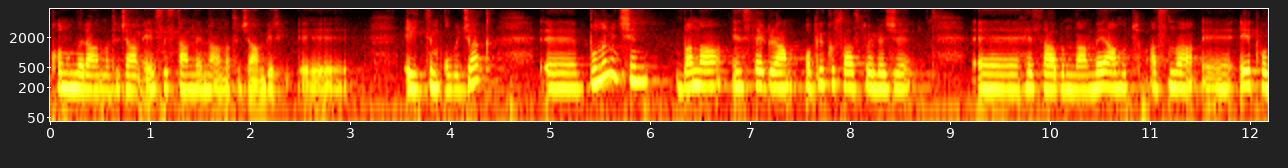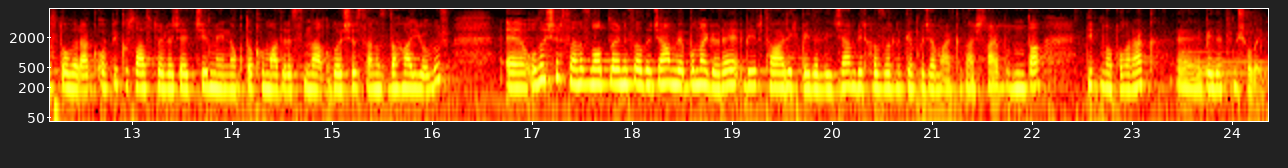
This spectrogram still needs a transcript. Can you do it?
konumları anlatacağım, ev sistemlerini anlatacağım bir eğitim olacak. Bunun için bana Instagram opikusastroloji e, hesabından veyahut aslında e, e-posta olarak opikusastroloji.gmail.com adresinden ulaşırsanız daha iyi olur. E, ulaşırsanız notlarınızı alacağım ve buna göre bir tarih belirleyeceğim, bir hazırlık yapacağım arkadaşlar. Bunu da dipnot olarak e, belirtmiş olayım.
